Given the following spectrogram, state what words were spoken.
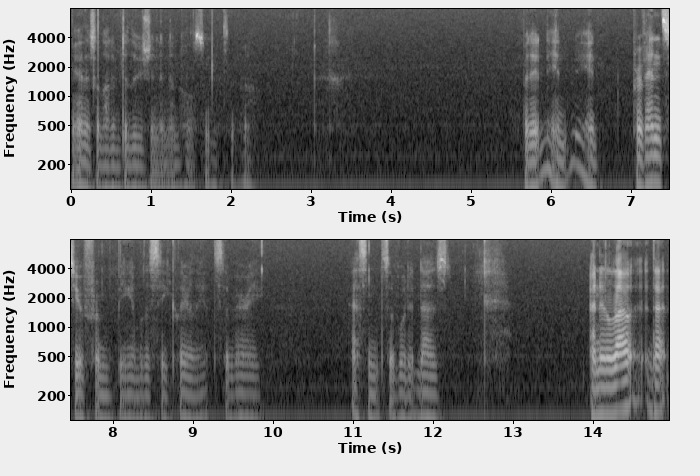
Yeah, there's a lot of delusion and unwholesomeness as well. But it, it, it prevents you from being able to see clearly. It's the very essence of what it does. And it allow that,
